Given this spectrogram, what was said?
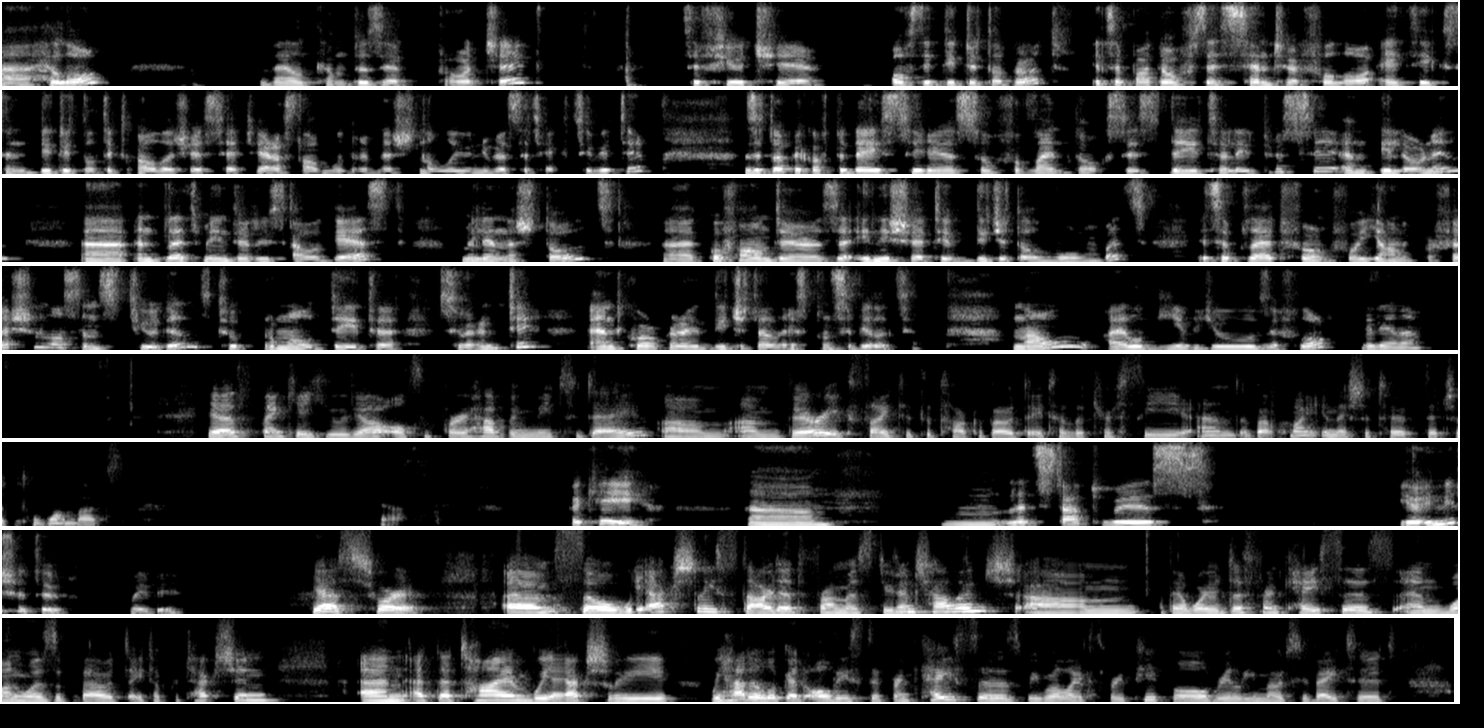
Uh, hello, welcome to the project, The Future of the Digital World. It's a part of the Center for Law, Ethics and Digital Technologies at Yaroslav Mudry National University activity. The topic of today's series of online talks is data literacy and e-learning. Uh, and let me introduce our guest, Milena Stolz, uh, co-founder of the initiative Digital Wombats. It's a platform for young professionals and students to promote data sovereignty and corporate digital responsibility. Now I'll give you the floor, Milena. Yes, thank you, Julia, also for having me today. Um, I'm very excited to talk about data literacy and about my initiative, Digital Wombats. Yes. Okay, um, mm, let's start with your initiative, maybe. Yes, sure. Um, so we actually started from a student challenge. Um, there were different cases and one was about data protection. And at that time, we actually, we had a look at all these different cases. We were like three people really motivated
